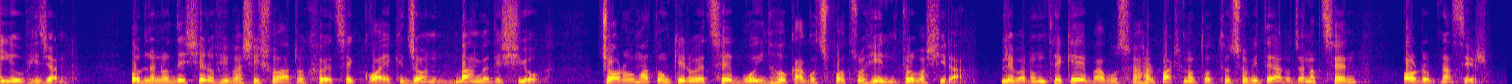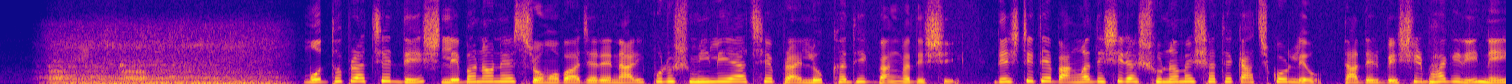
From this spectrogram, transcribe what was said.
এই অভিযান। অন্যান্য দেশের অভিবাসী সহ আটক হয়েছে কয়েকজন বাংলাদেশীয়। চরম আতঙ্কে রয়েছে বৈধ কাগজপত্রহীন প্রবাসীরা। লেবানন থেকে বাবু সাহার পাঠানো তথ্য ছবিতে আরও জানাচ্ছেন অর্ডব নাসির। মধ্যপ্রাচ্যের দেশ লেবাননের শ্রমবাজারে নারী পুরুষ মিলিয়ে আছে প্রায় লক্ষাধিক বাংলাদেশি। দেশটিতে বাংলাদেশিরা সুনামের সাথে কাজ করলেও তাদের বেশিরভাগেরই নেই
